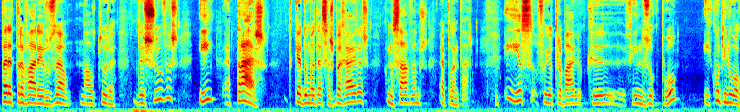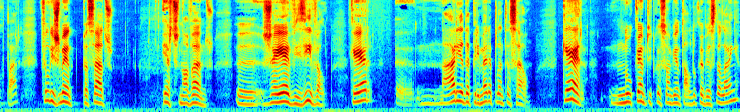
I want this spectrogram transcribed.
para travar a erosão na altura das chuvas e atrás de cada uma dessas barreiras começávamos a plantar. E esse foi o trabalho que enfim, nos ocupou e continua a ocupar. Felizmente, passados estes nove anos, eh, já é visível, quer eh, na área da primeira plantação, quer no campo de educação ambiental do Cabeça da Lenha,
